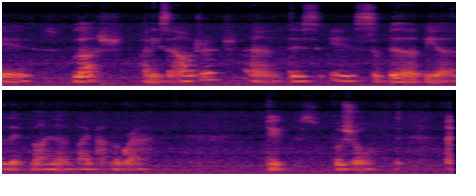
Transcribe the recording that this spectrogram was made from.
is Blush by Lisa Eldridge and this is Suburbia lip liner by Pat McGrath. Dupes, for sure. I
